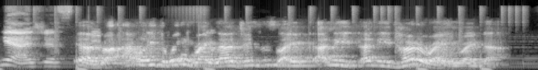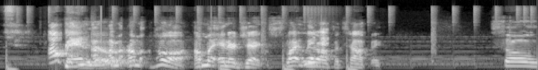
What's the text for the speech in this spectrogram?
Yeah, it's just. Yeah, I don't need the rain right now. Jesus, like I need, I need her to rain right now. Okay. Man, I'm, I'm, hold on. I'm gonna interject slightly yeah. off a topic. So,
